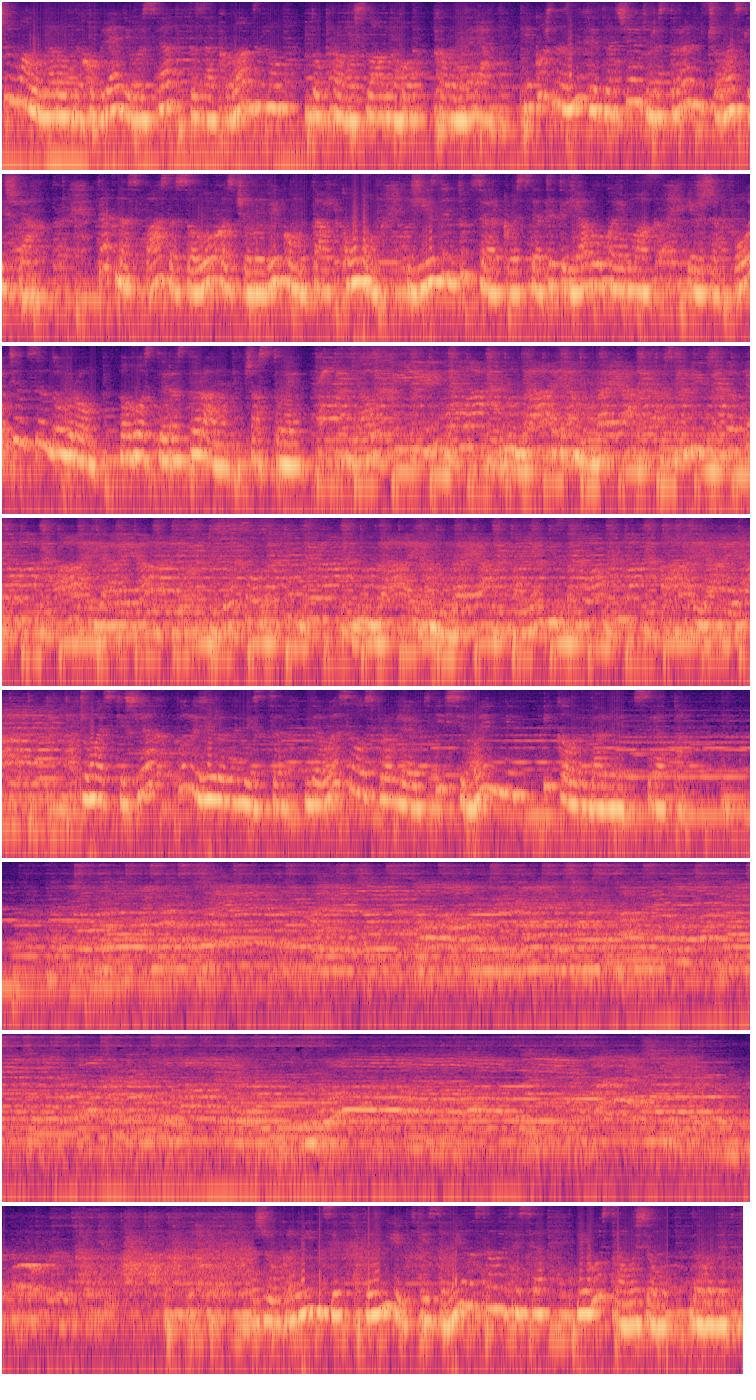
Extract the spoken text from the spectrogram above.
чимало народних обрядів і свят закладено до православного календаря. І кожне з них відзначають в ресторані Чумацький шлях. Так на Спаса Солоха з чоловіком та кумом їздить до церкви святити яблука і мак. І вже потім цим добром гостей ресторану частує. Я Чумацький шлях перевірене місце, де весело справляють і сімейні, і календарні свята. Адже українці вміють і самі веселитися, і гостям усього догодити.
